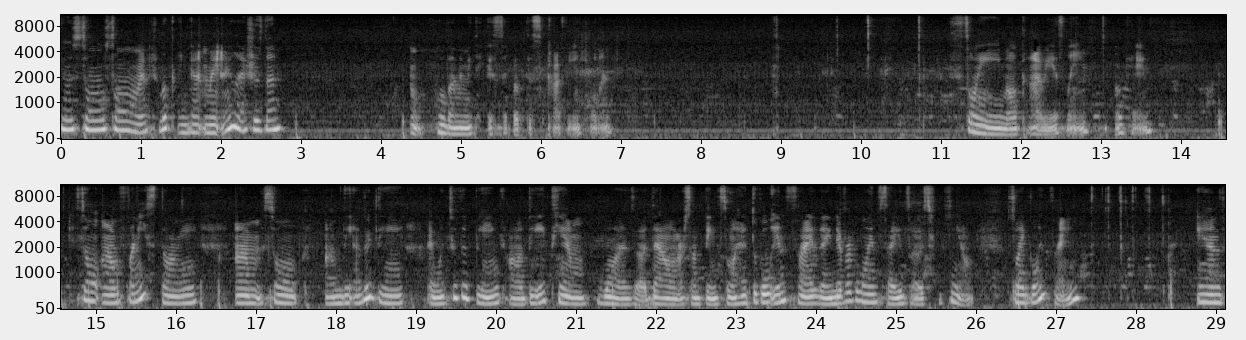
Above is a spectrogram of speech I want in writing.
You so, so much. Look, I got my eyelashes done. Oh, hold on. Let me take a sip of this coffee. Hold on. Soy milk, obviously. Okay. So, um, funny story. Um, so, um, the other day, I went to the bank. Uh, the ATM was uh, down or something, so I had to go inside. And I never go inside, so I was freaking out. So I go inside, and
